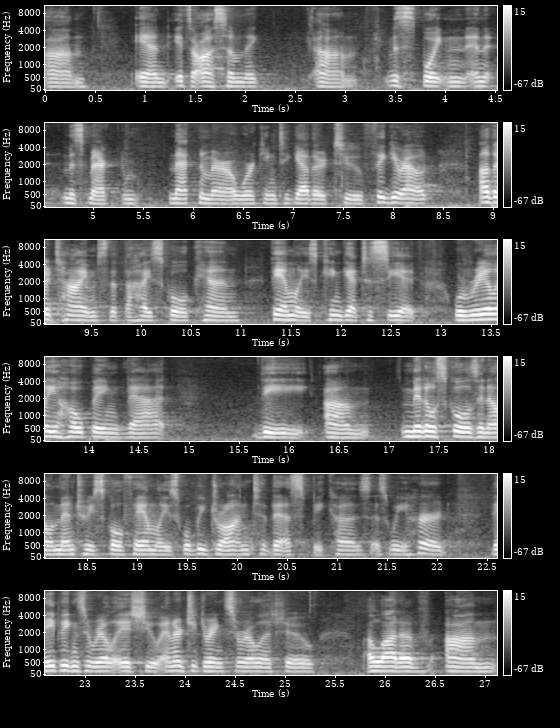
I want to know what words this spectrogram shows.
Um, And it's awesome that um, Ms. Boynton and Ms. McNamara working together to figure out other times that the high school can, families can get to see it. We're really hoping that the um, middle schools and elementary school families will be drawn to this because, as we heard, vaping's a real issue, energy drinks are a real issue, a lot of um,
